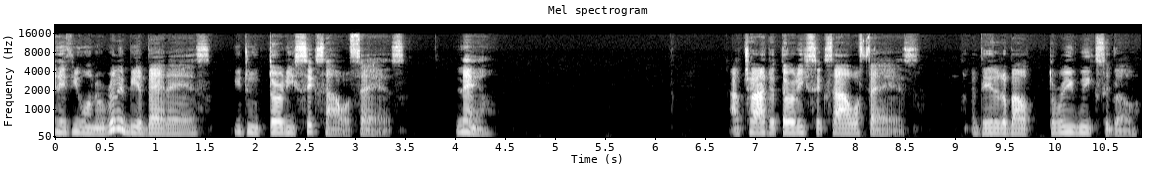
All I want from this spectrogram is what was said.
And if you want to really be a badass, you do 36 hour fast. Now, I tried the 36 hour fast. I did it about three weeks ago.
